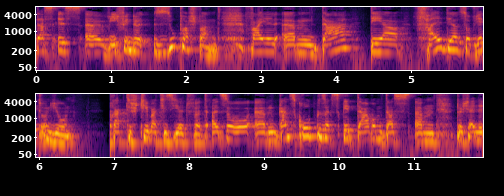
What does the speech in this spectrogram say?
das ist, äh, wie ich finde, super spannend, weil ähm, da der Fall der Sowjetunion praktisch thematisiert wird. Also ähm, ganz grob gesagt, es geht darum, dass ähm, durch eine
